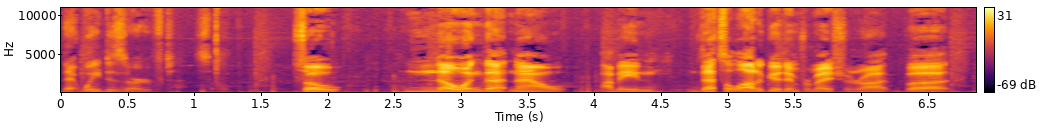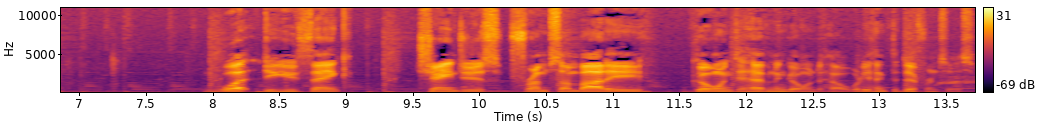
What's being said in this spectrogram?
that we deserved. So. So, knowing that now, I mean, that's a lot of good information, right? But what do you think changes from somebody going to heaven and going to hell? What do you think the difference is?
